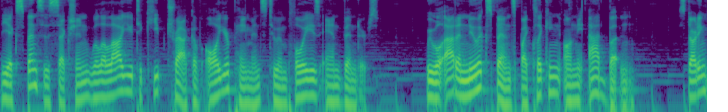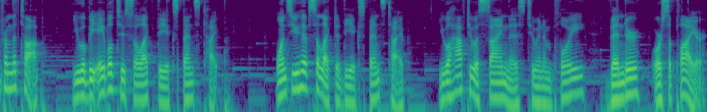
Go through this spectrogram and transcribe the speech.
The expenses section will allow you to keep track of all your payments to employees and vendors. We will add a new expense by clicking on the Add button. Starting from the top, you will be able to select the expense type. Once you have selected the expense type, you will have to assign this to an employee, vendor, or supplier.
